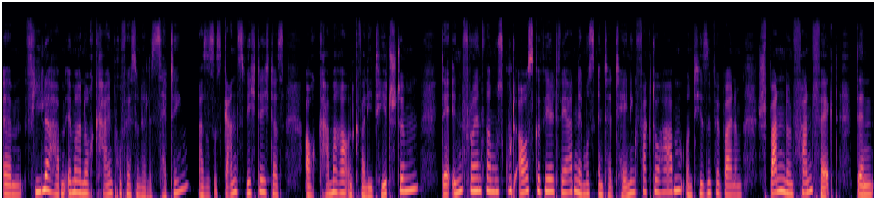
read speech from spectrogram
Ähm, viele haben immer noch kein professionelles Setting. Also es ist ganz wichtig, dass auch Kamera und Qualität stimmen. Der Influencer muss gut ausgewählt werden, der muss Entertaining-Faktor haben. Und hier sind wir bei einem spannenden Fun Fact, denn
